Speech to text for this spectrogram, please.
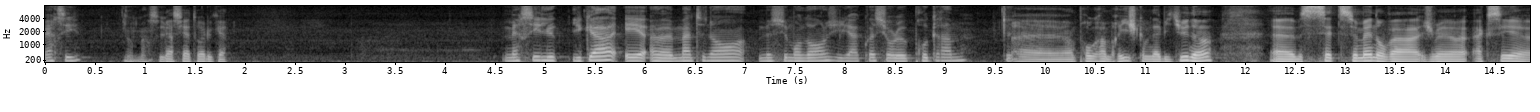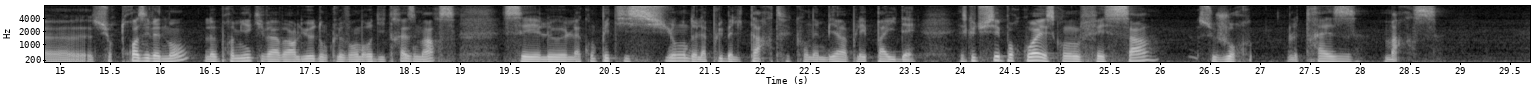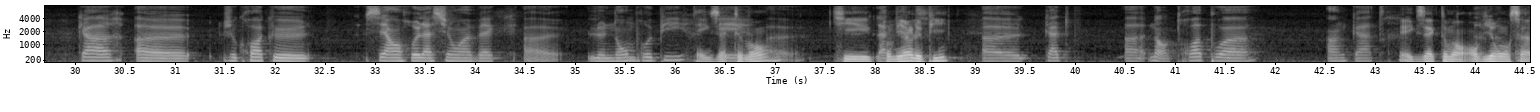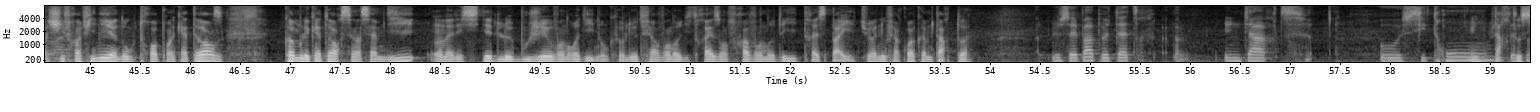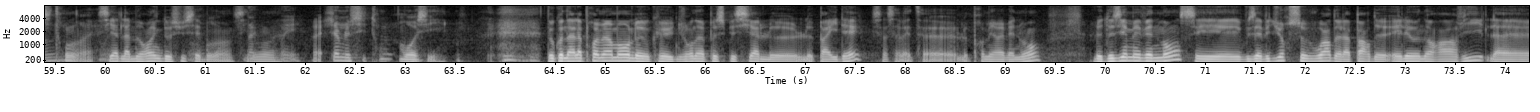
Merci. Merci. Merci à toi, Lucas. Merci Lu- Lucas. Et euh, maintenant, Monsieur Mondange, il y a quoi sur le programme Euh, un programme riche comme d'habitude. hein. Euh, cette semaine, on va, je vais axer euh, sur trois événements. Le premier qui va avoir lieu donc le vendredi 13 mars, c'est la compétition de la plus belle tarte qu'on aime bien appeler Pie Day. Est-ce que tu sais pourquoi est-ce qu'on fait ça ce jour, le 13 mars? Car euh, je crois que c'est en relation avec euh, le nombre pi. et, Exactement. euh, Qui est combien le pi? Euh, 4, euh, non, 3.14. Exactement. Environ, c'est un chiffre infini, hein, donc 3.14. Comme le 14 c'est un samedi, on a décidé de le bouger au vendredi. Donc au lieu de faire vendredi 13, on fera vendredi 13 pailles. Tu vas nous faire quoi comme tarte toi? Je sais pas, peut-être une tarte au citron. Une tarte au citron. ouais. S'il y a de la meringue dessus, c'est bon. hein. Sinon, euh, oui. ouais. J'aime le citron. moi aussi. Donc on a là premièrement le- une journée un peu spéciale, le, le Pie Day. Ça, ça va être euh, le premier événement. Le deuxième événement, c'est vous avez dû recevoir de la part de Eleanor Harvey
